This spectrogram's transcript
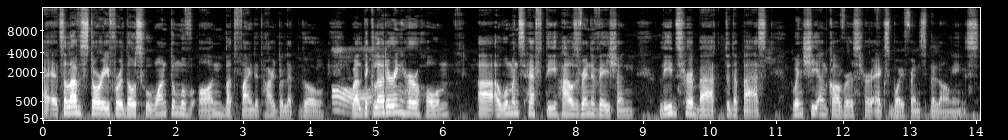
Uh, It's a love story for those who want to move on but find it hard to let go. Aw. While decluttering her home, uh, a woman's hefty house renovation leads her back to the past when she uncovers her ex-boyfriend's belongings.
